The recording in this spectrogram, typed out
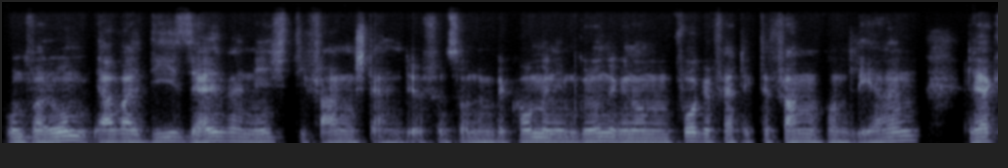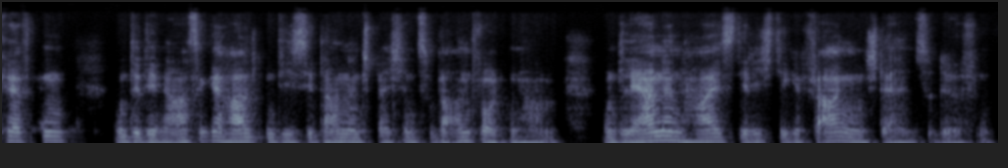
Und warum? Ja, weil die selber nicht die Fragen stellen dürfen, sondern bekommen im Grunde genommen vorgefertigte Fragen von Lehrern, Lehrkräften unter die Nase gehalten, die sie dann entsprechend zu beantworten haben. Und lernen heißt, die richtigen Fragen stellen zu dürfen.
